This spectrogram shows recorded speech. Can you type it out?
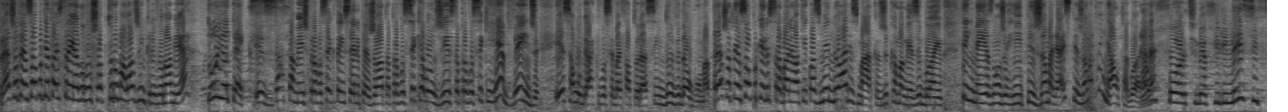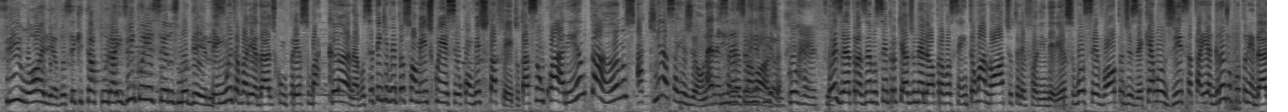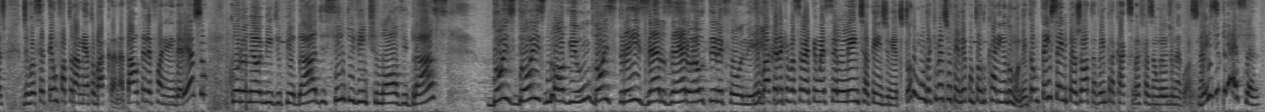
Preste atenção porque está estreando no Shop Tour uma loja incrível. O nome é? Toyotex. Exatamente, para você que tem CNPJ, para você que é lojista, para você que revende, esse é um lugar que você vai faturar sem dúvida alguma. Preste atenção porque eles trabalham aqui com as melhores marcas de cama, mesa e banho. Tem meias, lingerie, pijama. Aliás, pijama tá em alta agora, é né? Um forte, minha filha. E nesse frio, olha, você que tá por aí, vem conhecer os modelos. Tem muita variedade com preço bacana. Você tem que vir pessoalmente conhecer. O convite está feito, tá? São 40 anos aqui nessa região, né? Aqui nessa, nessa mesma região, loja. correto. Pois é, trazendo sempre o que há de melhor para você. Então anote o telefone e endereço. Você volta a dizer que é lojista, tá aí a grande oportunidade de você ter um faturamento bacana, tá? O telefone e o endereço? Coronel Emílio Piedade, 129 Brás. 2291-2300 é o telefone. E o bacana é que você vai ter um excelente atendimento. Todo mundo aqui vai te atender com todo o carinho do mundo. Então tem CNPJ, vem pra cá que você vai fazer um grande negócio. Né? Vem depressa!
